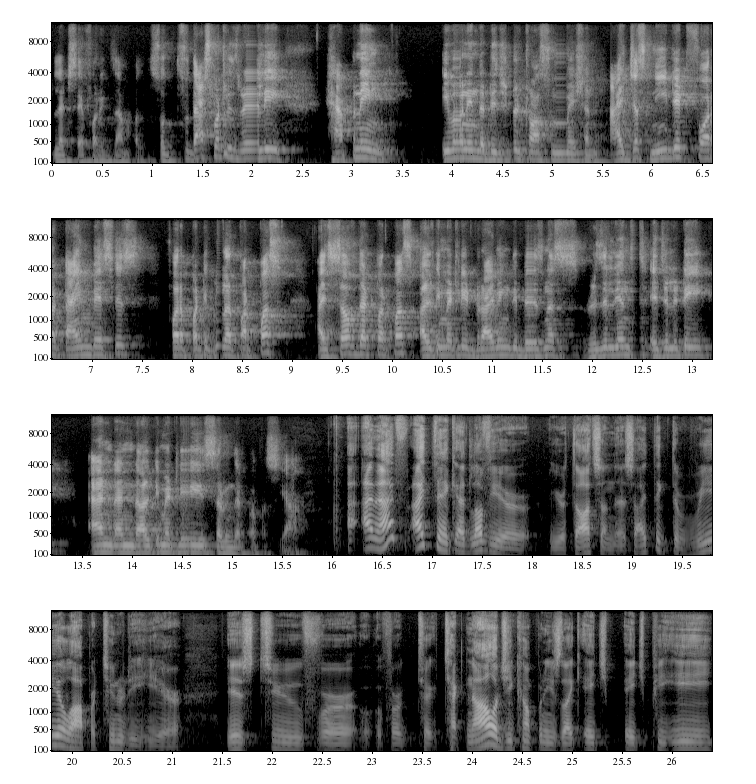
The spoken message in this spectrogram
Let's say, for example. So so that's what is really happening even in the digital transformation. I just need it for a time basis for a particular purpose. I serve that purpose, ultimately driving the business resilience, agility, and and ultimately serving that purpose. Yeah. I, I've, I think I'd love your your thoughts on this. I think the real opportunity here is to, for, for technology companies like H, HPE,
